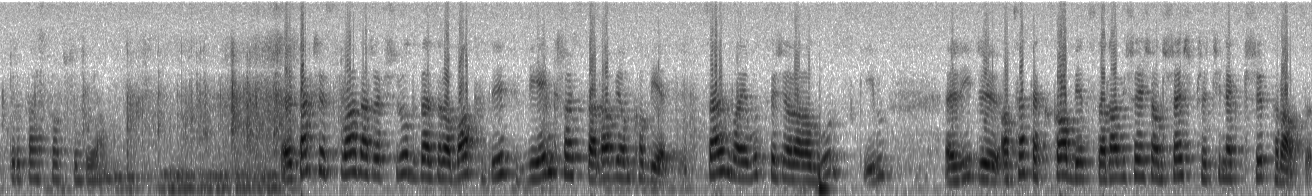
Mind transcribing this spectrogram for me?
który Państwo obsługują? E, Tak się składa, że wśród bezrobotnych większość stanowią kobiety. W całym województwie zielonogórskim e, odsetek kobiet stanowi 66,3%.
